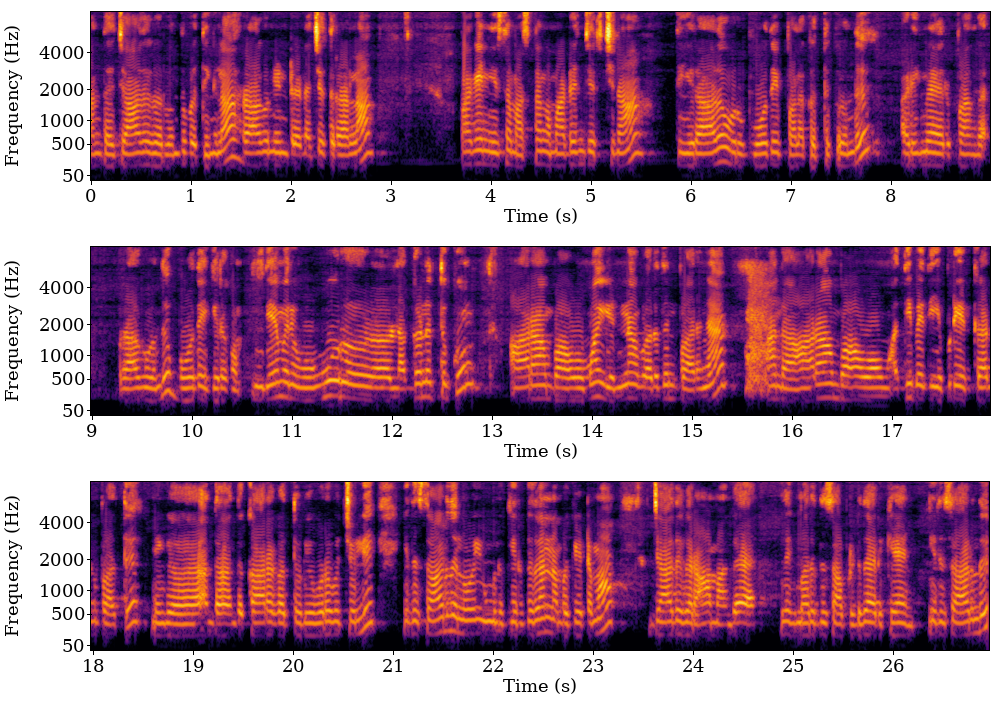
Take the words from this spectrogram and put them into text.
அந்த ஜாதகர் வந்து பாத்தீங்களா ராகு நின்ற நட்சத்திரம் எல்லாம் பகை நீசம் அஸ்தங்கம் அடைஞ்சிருச்சுன்னா தீராத ஒரு போதை பழக்கத்துக்கு வந்து அடிமையா இருப்பாங்க. ராகு வந்து போதை கிரகம். இதே மாதிரி ஒவ்வொரு லக்னத்துக்கும் ஆறாம் பாவமா என்ன வருதுன்னு பாருங்க. அந்த ஆறாம் பாவம் அதிபதி எப்படி இருக்காருன்னு பார்த்து நீங்க அந்த அந்த காரகத்துடைய உறவை சொல்லி இது சார்ந்த நோய் உங்களுக்கு இருக்குதான்னு நம்ம கேட்டோமா? ஜாதகர் ஆமாங்க இதுக்கு மருந்து சாப்பிட்டுட்டு தான் இருக்கேன். இது சார்ந்து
